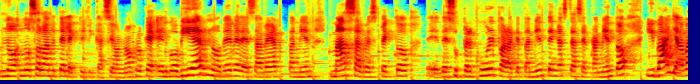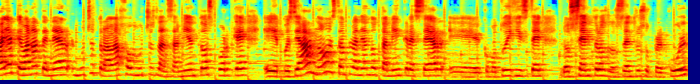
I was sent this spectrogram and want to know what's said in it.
no, no, solamente electrificación, ¿no? Creo que el gobierno debe de saber también más al respecto eh, de Supercool para que también tenga este acercamiento y vaya, vaya que van a tener mucho trabajo, muchos lanzamientos porque eh, pues ya, ¿no? Están planeando también crecer, eh, como tú dijiste, los centros, los centros Supercool,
